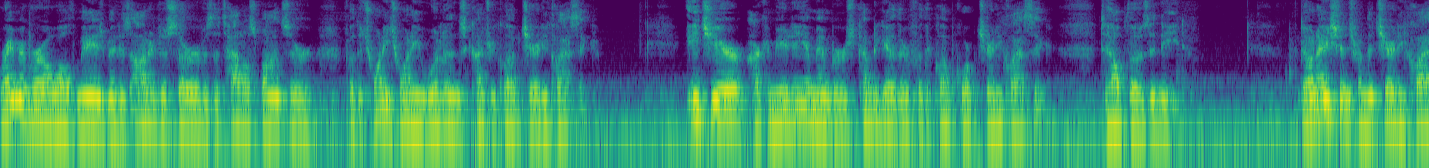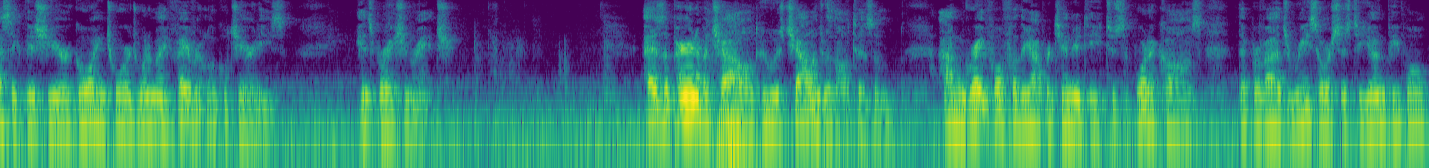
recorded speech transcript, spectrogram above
Raymond Grill Wealth Management is honored to serve as the title sponsor for the 2020 Woodlands Country Club Charity Classic. Each year, our community and members come together for the Club Corp Charity Classic to help those in need. Donations from the Charity Classic this year are going towards one of my favorite local charities, Inspiration Ranch. As the parent of a child who was challenged with autism, I'm grateful for the opportunity to support a cause that provides resources to young people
